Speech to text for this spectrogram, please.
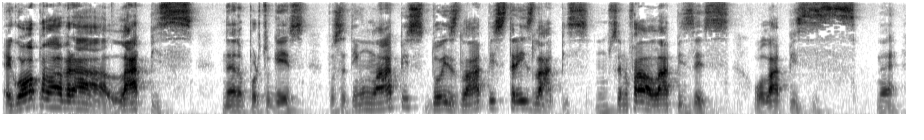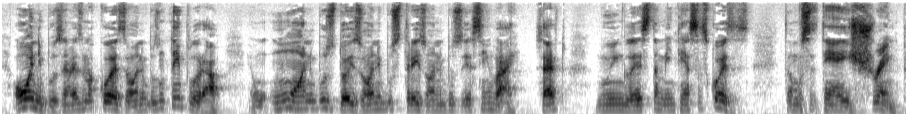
É igual a palavra lápis, né, no português. Você tem um lápis, dois lápis, três lápis. Você não fala lápises ou lápis, né? Ônibus é a mesma coisa, ônibus não tem plural. É um, um ônibus, dois ônibus, três ônibus e assim vai, certo? No inglês também tem essas coisas. Então você tem aí shrimp.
